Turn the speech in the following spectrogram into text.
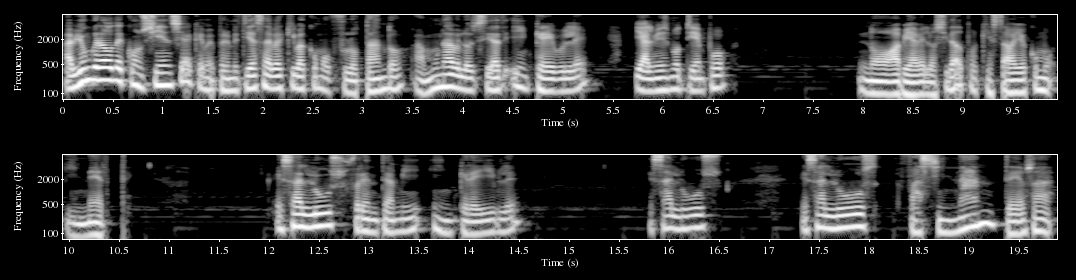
había un grado de conciencia que me permitía saber que iba como flotando a una velocidad increíble y al mismo tiempo no había velocidad porque estaba yo como inerte. Esa luz frente a mí increíble, esa luz, esa luz fascinante, o sea,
